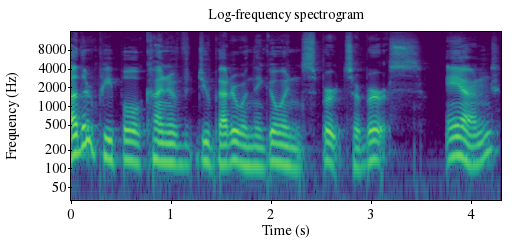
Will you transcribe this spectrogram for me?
Other people kind of do better when they go in spurts or bursts. And,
